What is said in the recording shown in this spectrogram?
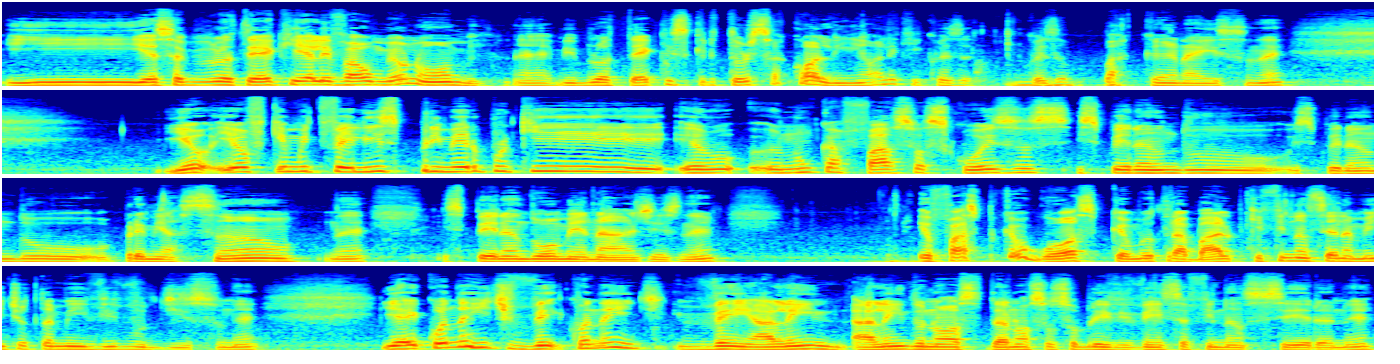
e essa biblioteca ia levar o meu nome, né? Biblioteca Escritor Sacolinha. Olha que coisa, que coisa bacana isso, né? E eu, eu fiquei muito feliz, primeiro porque eu, eu nunca faço as coisas esperando, esperando premiação, né? Esperando homenagens, né? Eu faço porque eu gosto, porque é o meu trabalho, porque financeiramente eu também vivo disso, né? E aí quando a gente vem, quando a gente vem além, além do nosso, da nossa sobrevivência financeira, né?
